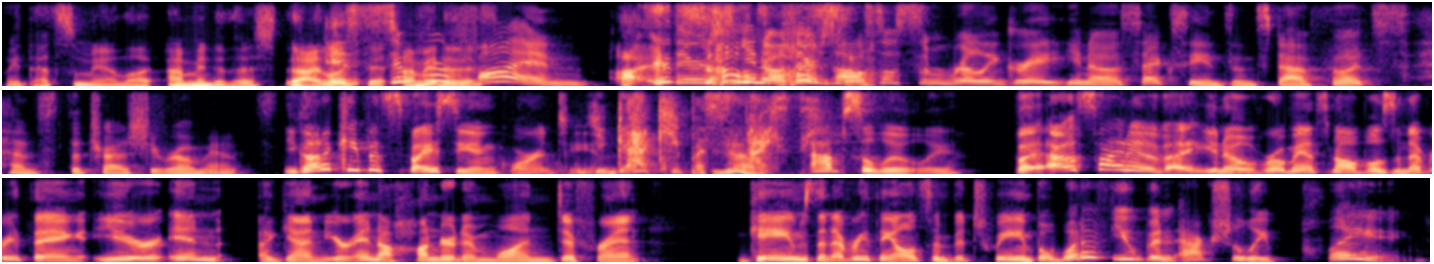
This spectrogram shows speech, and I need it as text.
wait, that's something I like. I'm into this. I like it's it. super I'm into this. fun. It there's you know there's also some really great you know sex scenes and stuff. So it's hence the trashy romance. You got to keep it spicy in quarantine. You gotta keep it Yeah. spicy. Absolutely. But outside of uh, you know romance novels and everything, you're in again, you're in 101 different games and everything else in between. But what have you been actually playing?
